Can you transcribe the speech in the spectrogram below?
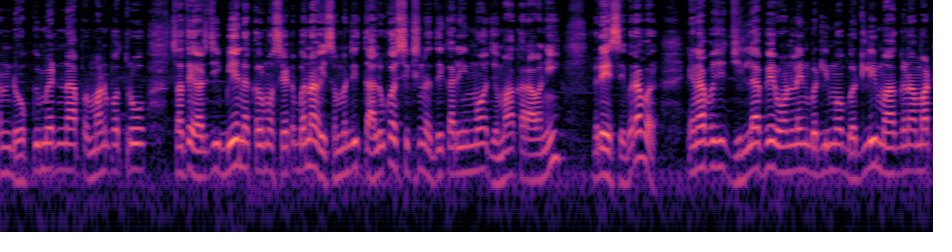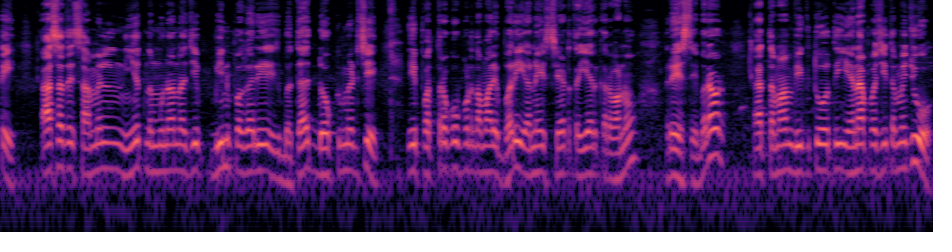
અને ડોક્યુમેન્ટના પ્રમાણપત્રો સાથે અરજી બે નકલમાં સેટ બનાવી સંબંધિત તાલુકા શિક્ષણ અધિકારીમાં જમા કરાવવાની રહેશે. બરાબર? એના પછી જિલ્લા ફેર ઓનલાઈન બદલીમાં બદલી માગણા માટે આ સાથે સામેલ નિયત નમૂનાના જે બિનપગારી બધા જ ડોક્યુમેન્ટ છે, એ પત્રકો પણ તમારે ભરી અને સેટ તૈયાર કરવાનો રહેશે. બરાબર? આ તમામ વિગતો એના પછી તમે જુઓ.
